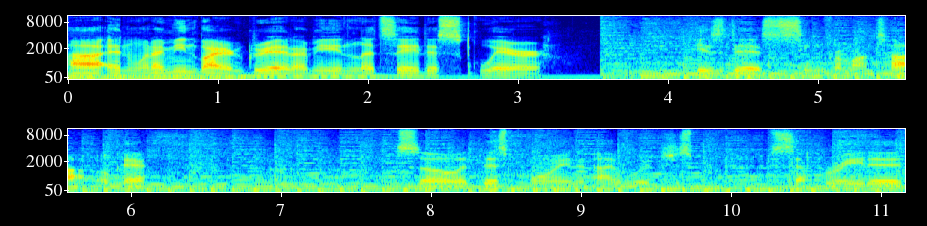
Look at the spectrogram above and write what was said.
uh, and what I mean by a grid, I mean, let's say this square is this seen from on top, okay? So at this point, I would just separate it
